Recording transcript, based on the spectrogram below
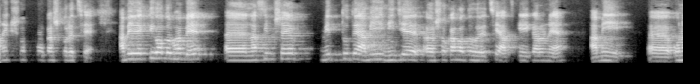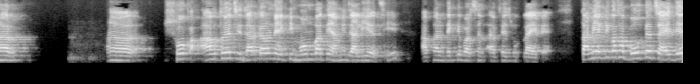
অনেক শোক প্রকাশ করেছে। আমি ব্যক্তিগতভাবে নাসিম সাহেব মৃত্যুতে আমি নিজে শোকাহত হয়েছি। আজকে এই কারণে আমি ওনার শোক আহত হয়েছি, যার কারণে একটি মোমবাতি আমি জ্বালিয়েছি। আপনারা দেখতে পাচ্ছেন ফেসবুক লাইভে তো আমি একটি কথা বলতে চাই যে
